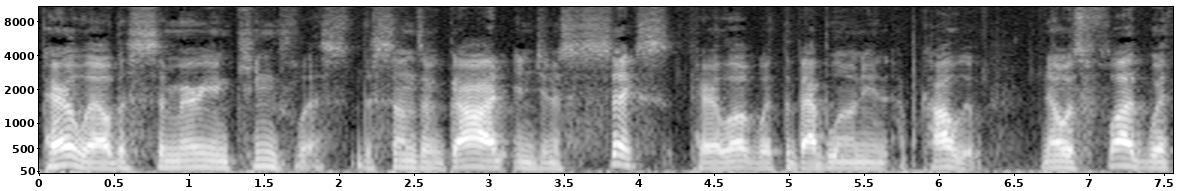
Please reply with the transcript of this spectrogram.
parallel the Sumerian kings list. The sons of God in Genesis 6 parallel with the Babylonian Apkallu. Noah's flood with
